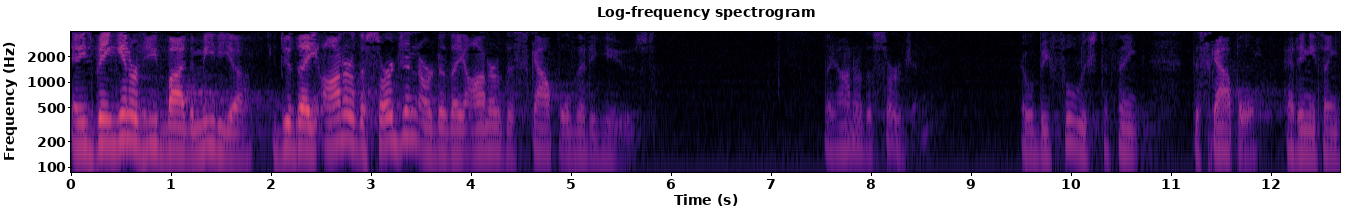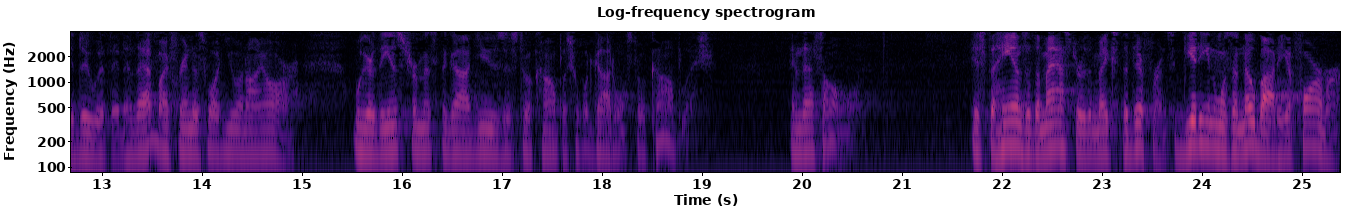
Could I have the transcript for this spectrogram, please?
and he's being interviewed by the media. Do they honor the surgeon or do they honor the scalpel that he used? They honor the surgeon. It would be foolish to think the scalpel had anything to do with it. And that, my friend, is what you and I are. We are the instruments that God uses to accomplish what God wants to accomplish. And that's all. It's the hands of the master that makes the difference. Gideon was a nobody, a farmer.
